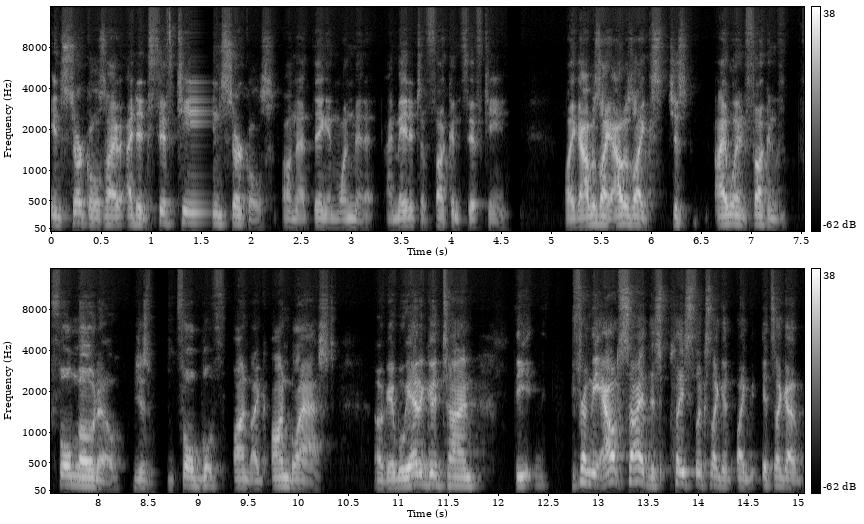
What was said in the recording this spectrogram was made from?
in circles. I, I did 15 circles on that thing in one minute. I made it to fucking 15. Like I was like I was like just I went fucking full moto, just full on like on blast. Okay, but we had a good time. The from the outside, this place looks like a like it's like a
